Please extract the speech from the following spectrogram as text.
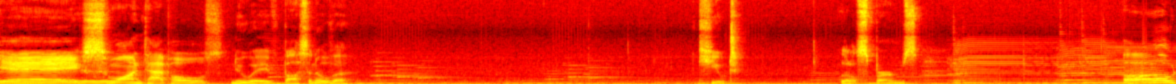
Yay, swan tadpoles. New wave bossa nova. Cute. Little sperms. Oh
